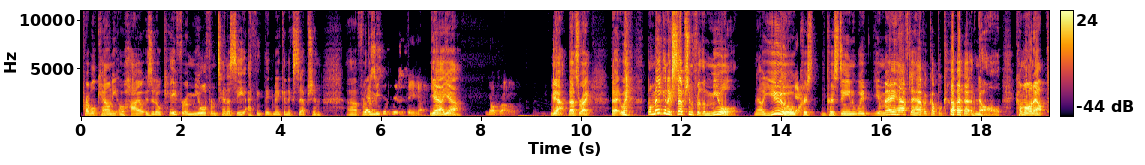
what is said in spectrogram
Preble County, Ohio. Is it okay for a mule from Tennessee? I think they'd make an exception uh, for Especially the for Christina. Yeah, yeah. No problem. Yeah, that's right. They'll make an exception for the mule. Now you, yeah. Chris, Christine, we, you may have to have a couple. no, come on out.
